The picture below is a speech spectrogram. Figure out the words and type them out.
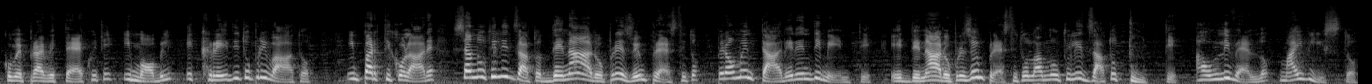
come private equity, immobili e credito privato in particolare, se hanno utilizzato denaro preso in prestito per aumentare i rendimenti e denaro preso in prestito l'hanno utilizzato tutti, a un livello mai visto.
